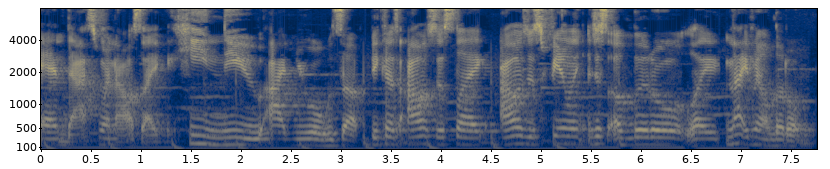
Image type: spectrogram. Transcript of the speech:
And that's when I was like, he knew I knew what was up because I was just like, I was just feeling just a little, like, not even a little,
